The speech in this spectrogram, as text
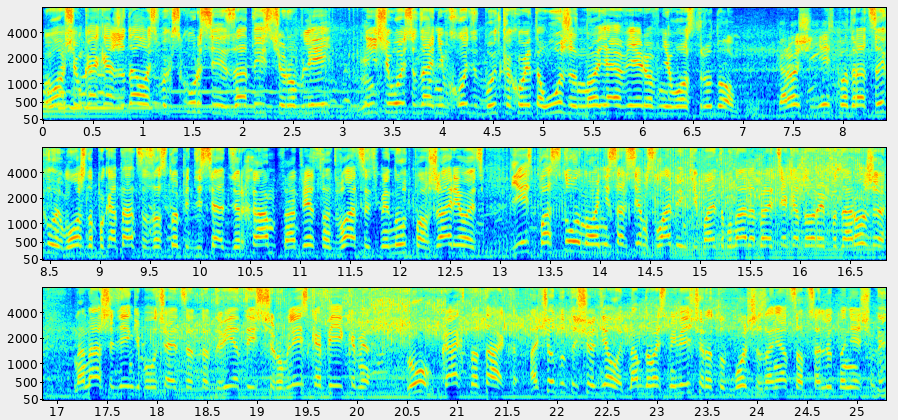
Ну, в общем, как и ожидалось в экскурсии за 1000 рублей, ничего сюда не входит, будет какой-то ужин, но я верю в него с трудом. Короче, есть квадроциклы, можно покататься за 150 дирхам, соответственно, 20 минут повжаривать. Есть по 100, но они совсем слабенькие, поэтому надо брать те, которые подороже. На наши деньги, получается, это 2000 рублей с копейками. Ну, как-то так. А что тут еще делать? Нам до 8 вечера тут больше заняться абсолютно нечем.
